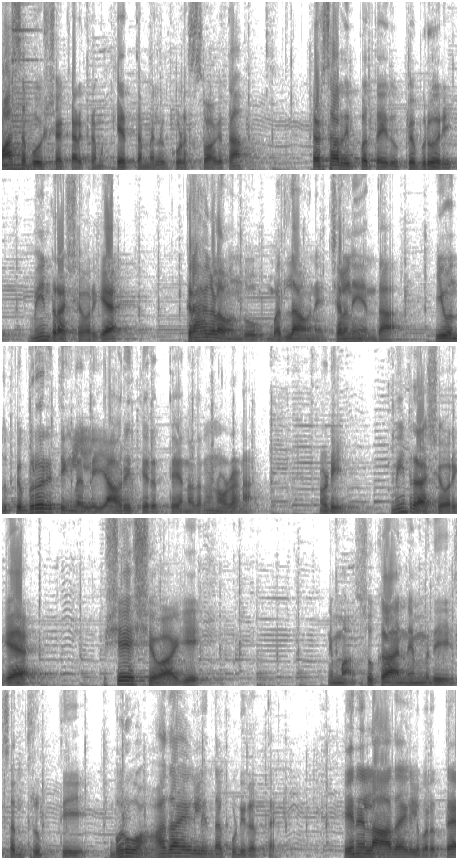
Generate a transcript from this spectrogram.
ಮಾಸ ಭವಿಷ್ಯ ಕಾರ್ಯಕ್ರಮಕ್ಕೆ ತಮ್ಮೆಲ್ಲರಿಗೂ ಕೂಡ ಸ್ವಾಗತ. ಎರಡು ಸಾವಿರದ ಇಪ್ಪತ್ತೈದು ಫೆಬ್ರವರಿ ಮೀನ್ ರಾಶಿಯವರಿಗೆ ಗ್ರಹಗಳ ಒಂದು ಬದಲಾವಣೆ ಚಲನೆಯಿಂದ ಈ ಒಂದು ಫೆಬ್ರವರಿ ತಿಂಗಳಲ್ಲಿ ಯಾವ ರೀತಿ ಇರುತ್ತೆ ಅನ್ನೋದನ್ನು ನೋಡೋಣ. ನೋಡಿ ಮೀನ್ ರಾಶಿಯವರಿಗೆ ವಿಶೇಷವಾಗಿ ನಿಮ್ಮ ಸುಖ, ನೆಮ್ಮದಿ, ಸಂತೃಪ್ತಿ ಬರುವ ಆದಾಯಗಳಿಂದ ಕೂಡಿರುತ್ತೆ. ಏನೆಲ್ಲ ಆದಾಯಗಳು ಬರುತ್ತೆ?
